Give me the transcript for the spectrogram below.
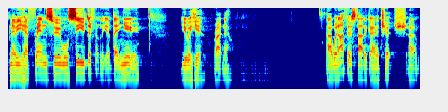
Maybe you have friends who will see you differently if they knew you were here right now. Uh, when I first started going to church, um,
